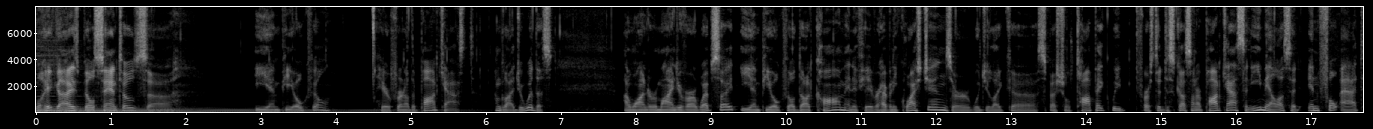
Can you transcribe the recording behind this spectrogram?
Well, hey guys, Bill Santos, uh, EMP Oakville, here for another podcast. I'm glad you're with us. I wanted to remind you of our website, empoakville.com. And if you ever have any questions or would you like a special topic we first to discuss on our podcast, then email us at info at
